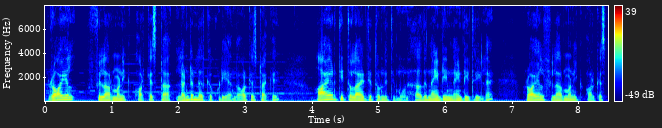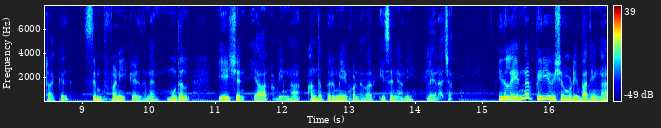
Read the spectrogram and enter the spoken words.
ராயல் ஃபிலார்மோனிக் ஆர்கெஸ்ட்ரா லண்டனில் இருக்கக்கூடிய அந்த ஆர்கெஸ்ட்ராக்கு ஆயிரத்தி தொள்ளாயிரத்தி தொண்ணூற்றி மூணு அதாவது நைன்டீன் நைன்டி த்ரீல ராயல் ஃபிலார்மோனிக் ஆர்கெஸ்ட்ராக்கு சிம்ஃபனி எழுதின முதல் ஏஷியன் யார் அப்படின்னா அந்த பெருமையை கொண்டவர் இசைஞானி இளையராஜா. இதில் என்ன பெரிய விஷயம் அப்படின்னு பார்த்தீங்கன்னா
